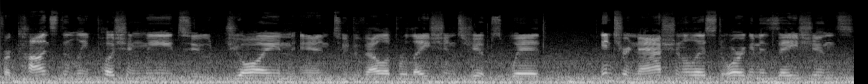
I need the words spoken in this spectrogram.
for constantly pushing me to join and to develop relationships with internationalist organizations.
